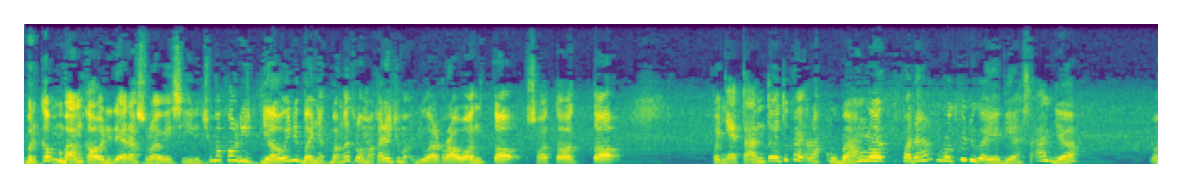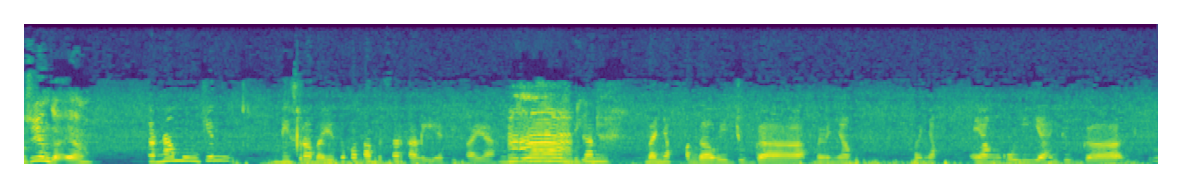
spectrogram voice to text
berkembang kalau di daerah Sulawesi ini. Cuma kalau di Jawa ini banyak banget loh makanan cuma jual rawon tok, soto tok, penyetan tok itu kayak laku banget. Padahal menurutku juga ya biasa aja. Maksudnya nggak yang karena mungkin di Surabaya itu kota besar kali ya Diva ya mungkin ya, Hmm. Jadi mungkin kan ya. banyak pegawai juga banyak banyak yang kuliah juga gitu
